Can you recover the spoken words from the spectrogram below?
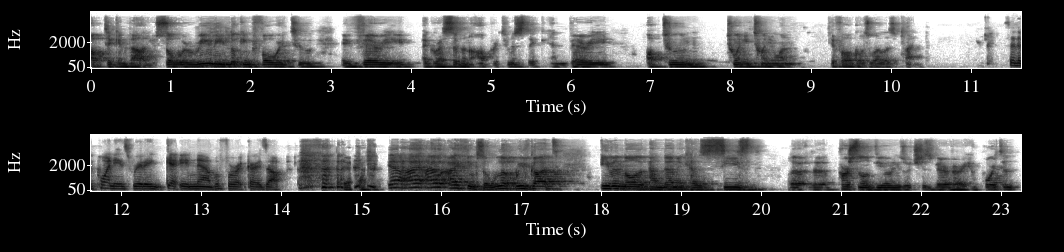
uptick in value. So we're really looking forward to a very aggressive and opportunistic and very opportune 2021 if all goes well as planned. So the point is really get in now before it goes up. yeah, yeah I, I, I, think so. Look, we've got, even though the pandemic has seized the, the personal viewings, which is very, very important,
